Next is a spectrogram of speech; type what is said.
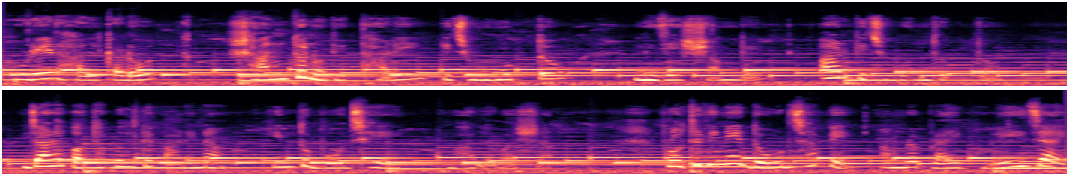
ভোরের হালকা রোদ, শান্ত নদীর ধারে কিছু মুহূর্ত, নিজের সঙ্গে আর কিছু বন্ধুত্ব। যারা কথা বলতে পারে না, কিন্তু বোঝে ভালোবাসা। প্রতিদিনের দৌড়ঝাঁপে আমরা প্রায় ভুলেই যাই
